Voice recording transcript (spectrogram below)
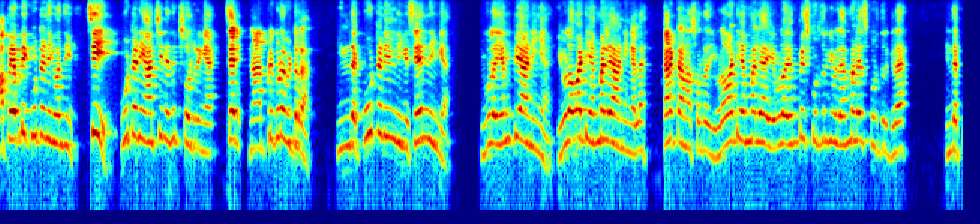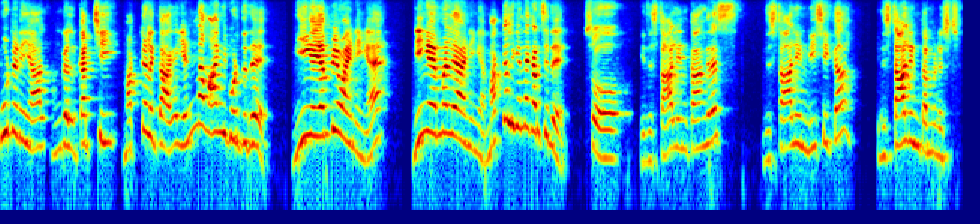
அப்ப எப்படி கூட்டணிக்கு வந்தீங்க? சி கூட்டணி ஆட்சின்னு எதுக்கு சொல்றீங்க? சரி நான் அப்படி கூட விட்டுறேன். இந்த கூட்டணியில் நீங்க சேர்ந்தீங்க. இவ்வளவு எம்பி ஆனீங்க இவ்வளவு வாட்டி எம்எல்ஏ ஆனீங்கல்ல. கரெக்டா நான் சொல்றது. இவ்வளவு வாட்டி எம்எல்ஏ இவ்வளவு எம்பிஸ் கொடுத்துருக்கு இவ்வளவு எம்எல்ஏஸ் கொடுத்துருக்குல இந்த கூட்டணியால் உங்கள் கட்சி மக்களுக்காக என்ன வாங்கி கொடுத்தது? நீங்க எம்பி வாங்கினீங்க நீங்க எம்எல்ஏ ஆனீங்க மக்களுக்கு என்ன கிடைச்சது? சோ இது ஸ்டாலின் காங்கிரஸ் இது ஸ்டாலின் விசிகா இது ஸ்டாலின் கம்யூனிஸ்ட்.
